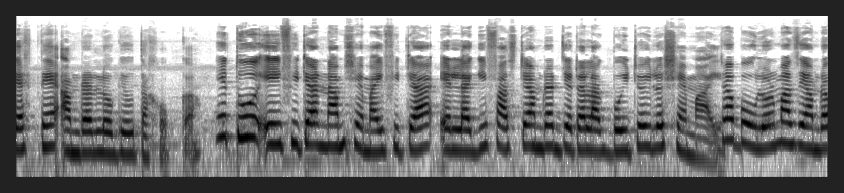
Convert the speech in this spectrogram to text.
দেখতে আমরা লগেও তাহকা যেহেতু এই ফিটার নাম সেমাই ফিটা, এর লাগি ফার্স্টে আমরা যেটা লাগবো এটা হইল সেমাই। এটা বৌলর মাঝে আমরা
